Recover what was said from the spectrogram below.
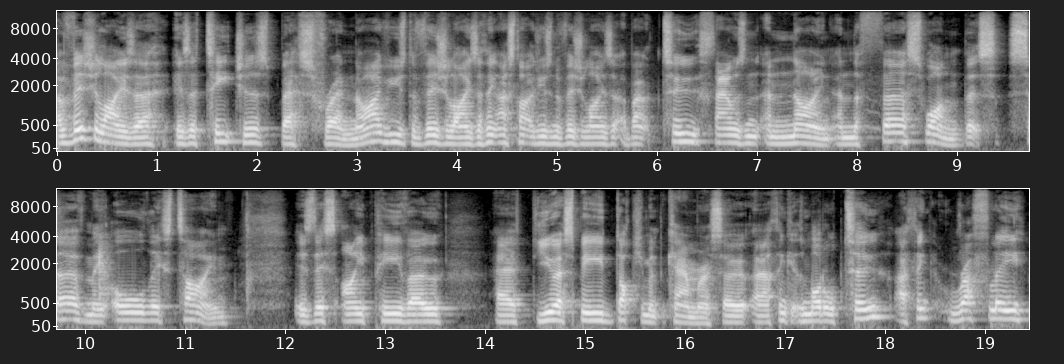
A visualizer is a teacher's best friend. Now I've used a visualizer, I think I started using a visualizer about 2009 and the first one that's served me all this time is this IPEVO uh, USB document camera. So uh, I think it's model 2, I think roughly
